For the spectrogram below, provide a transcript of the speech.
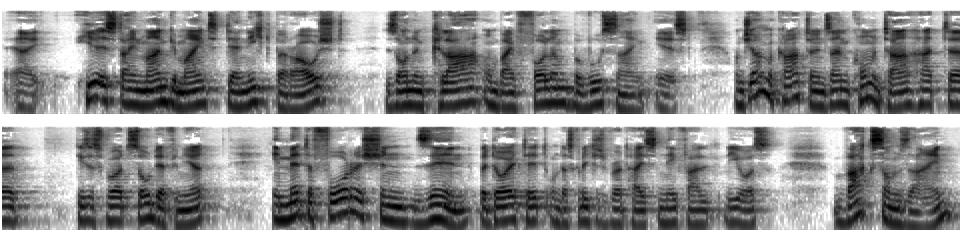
Äh, hier ist ein Mann gemeint, der nicht berauscht, sondern klar und bei vollem Bewusstsein ist. Und John MacArthur in seinem Kommentar hat äh, dieses Wort so definiert, im metaphorischen Sinn bedeutet, und das griechische Wort heißt Nephalios, wachsam sein,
